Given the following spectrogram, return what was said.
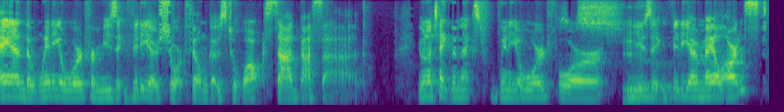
And the Winnie Award for music video short film goes to Walk Side by Side. You want to take the next Winnie Award for music video male artist?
